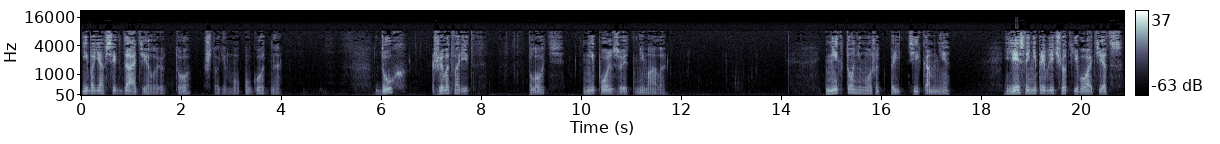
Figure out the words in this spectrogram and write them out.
ибо я всегда делаю то, что ему угодно. Дух животворит, плоть не пользует немало. Никто не может прийти ко мне, если не привлечет его Отец,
